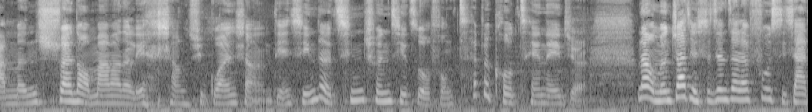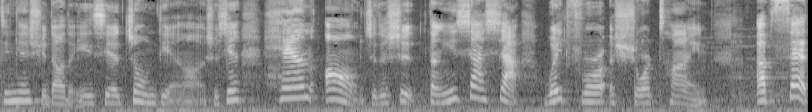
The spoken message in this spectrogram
把门摔到妈妈的脸上去关上，典型的青春期作风，typical teenager。那我们抓紧时间再来复习一下今天学到的一些重点啊。首先，hang on 指的是等一下下，wait for a short time。Upset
